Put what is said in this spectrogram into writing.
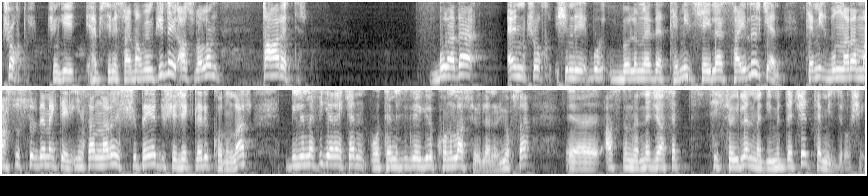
çoktur. Çünkü hepsini saymak mümkün değil. Asıl olan taharettir. Burada en çok şimdi bu bölümlerde temiz şeyler sayılırken temiz bunlara mahsustur demek değil. İnsanların şüpheye düşecekleri konular bilinmesi gereken o temizlikle ilgili konular söylenir. Yoksa e, aslında necaseti söylenmediği müddetçe temizdir o şey.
